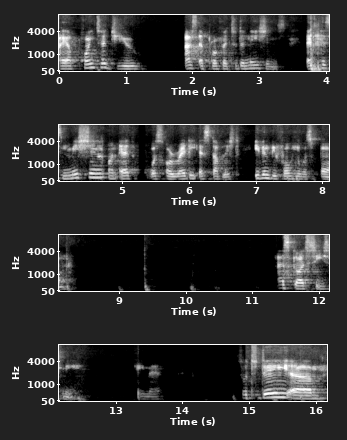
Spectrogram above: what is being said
I appointed you as a prophet to the nations, and his mission on earth was already established even before he was born. As God sees me. Amen. So today um,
